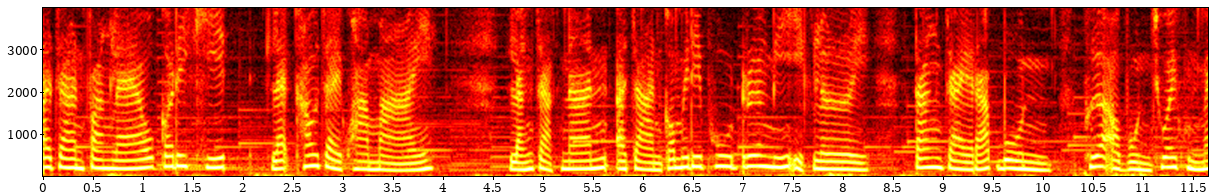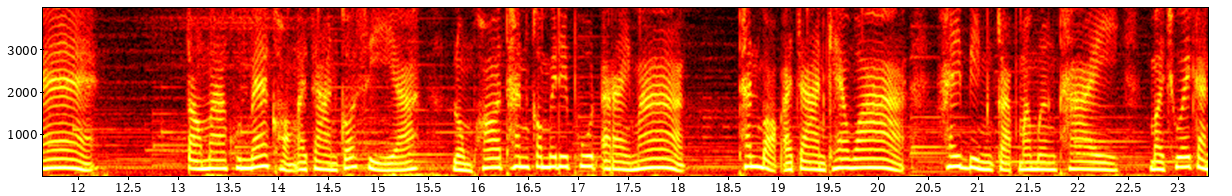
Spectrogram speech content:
อาจารย์ฟังแล้วก็ได้คิดและเข้าใจความหมาย หลังจากนั้นอาจารย์ก็ไม่ได้พูดเรื่องนี้อีกเลย ตั้งใจรับบุญเพื่อเอาบุญช่วยคุณแม่ ต่อมาคุณแม่ของอาจารย์ก็เสีย หลวงพ่อท่านก็ไม่ได้พูดอะไรมาก ท่านบอกอาจารย์แค่ว่า ให้บินกลับมาเมืองไทย มาช่วยกัน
